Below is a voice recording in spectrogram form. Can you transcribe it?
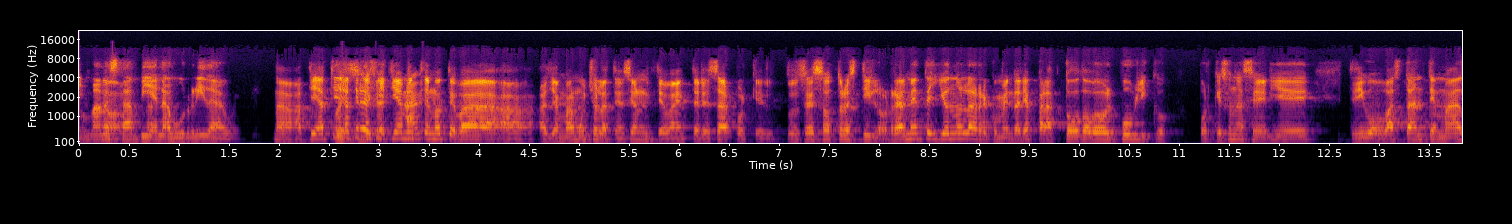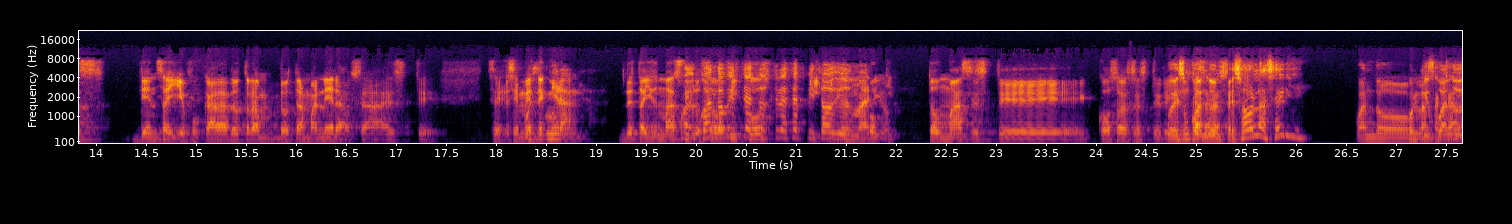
no mames, está bien aburrida, güey? No, a ti, a ti, pues, definitivamente no te va a, llamar mucho la atención ni te va a interesar porque pues es otro estilo. Realmente yo no la recomendaría para todo el público porque es una serie, te digo, bastante más densa y enfocada de otra, de otra manera. O sea, este, se, se pues, mete con detalles más filosóficos. ¿Cuándo viste esos tres episodios, Mario? Un poquito más este, cosas. Este, pues cuando empezó la serie. Cuando Porque cuando,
